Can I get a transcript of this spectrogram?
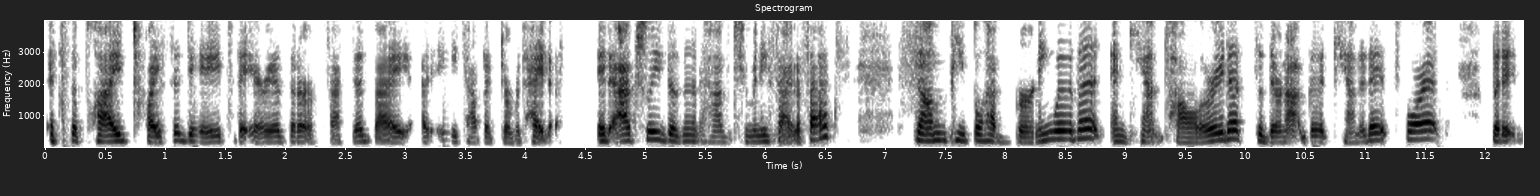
it's applied twice a day to the areas that are affected by atopic dermatitis. It actually doesn't have too many side effects. Some people have burning with it and can't tolerate it, so they're not good candidates for it, but it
